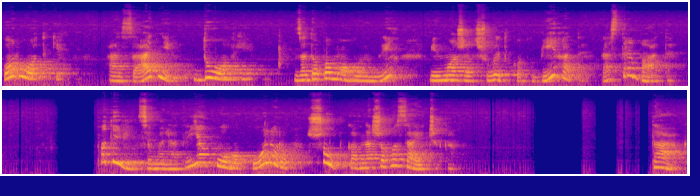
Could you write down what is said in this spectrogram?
короткі, а задні довгі. За допомогою них він може швидко бігати та стрибати. Подивіться, малята, якого кольору шубка в нашого зайчика. Так,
